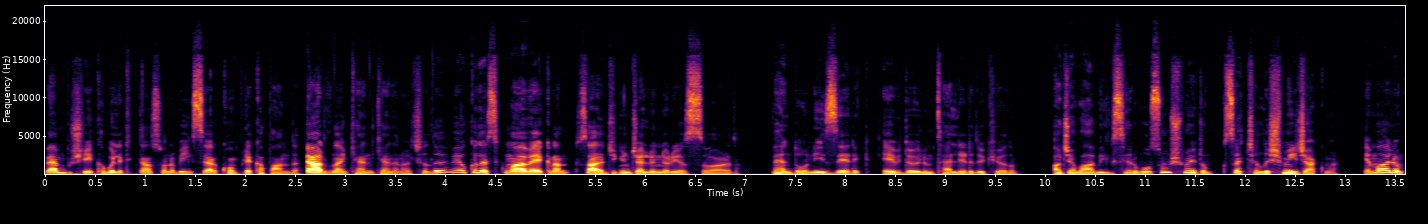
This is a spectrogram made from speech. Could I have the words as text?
Ben bu şeyi kabul ettikten sonra bilgisayar komple kapandı. Ve ardından kendi kendine açıldı ve o klasik mavi ekran sadece güncelleniyor yazısı vardı. Ben de onu izleyerek evde ölüm telleri döküyordum. Acaba bilgisayarı bozmuş muydum? Kısa çalışmayacak mı? E malum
